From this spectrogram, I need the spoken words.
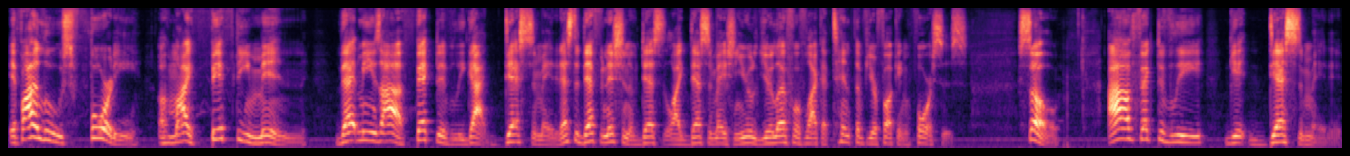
if I lose 40 of my 50 men, that means I effectively got decimated. That's the definition of des- like decimation. You're you're left with like a tenth of your fucking forces. So I effectively get decimated.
